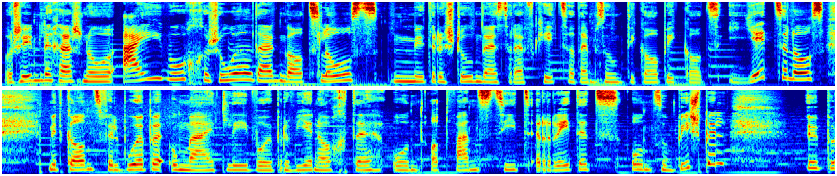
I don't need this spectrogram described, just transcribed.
Wahrscheinlich hast du noch eine Woche Schule, dann geht's los. Mit einer Stunde SRF Kids an diesem Sonntagabend geht's jetzt los. Mit ganz vielen Buben und Mädchen, die über Weihnachten und Adventszeit reden und zum Beispiel über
